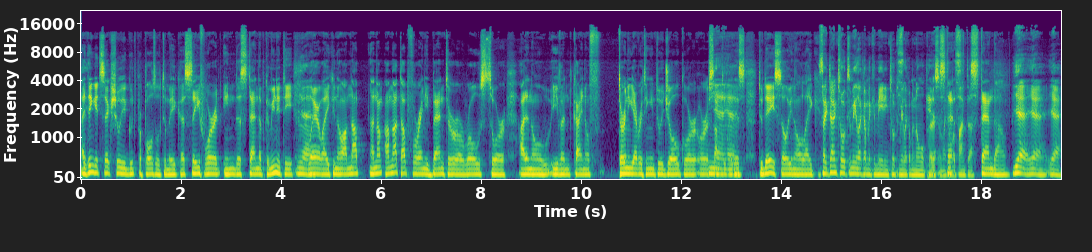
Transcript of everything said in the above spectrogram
I think it's actually a good proposal to make a safe word in the stand-up community, Yeah. where like you know I'm not I'm not, I'm not up for any banter or roasts or I don't know even kind of turning everything into a joke or or something yeah. like this today. So you know like It's like don't talk to me like I'm a comedian. Talk to me like I'm a normal person, like I'm a punter. stand down. Yeah, yeah, yeah.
